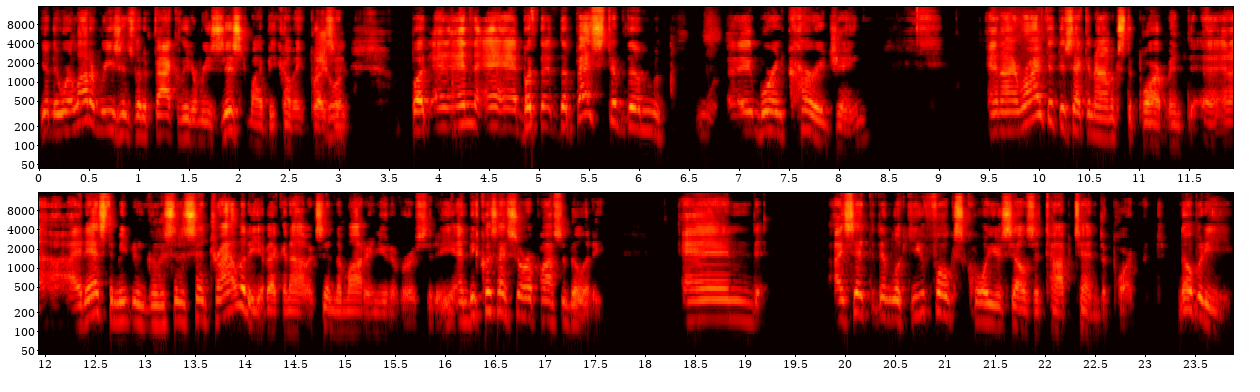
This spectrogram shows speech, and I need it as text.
you know, there were a lot of reasons for the faculty to resist my becoming president. Sure. But and, and, but the, the best of them uh, were encouraging. And I arrived at this economics department, uh, and I had asked to meet because of the centrality of economics in the modern university, and because I saw a possibility. And I said to them, look, you folks call yourselves a top 10 department. Nobody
